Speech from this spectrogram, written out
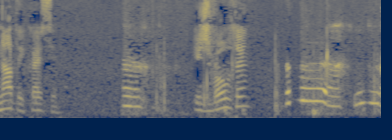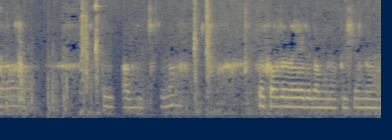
На ты, Касси. Mm. Изволте. И таблицина. Чекав да не еде да му напишеме.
